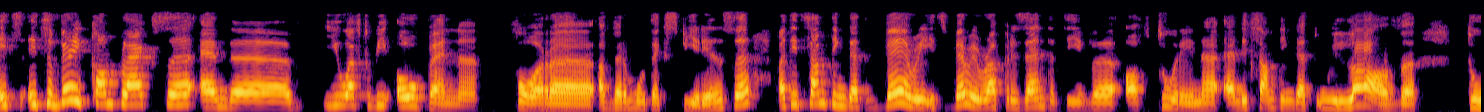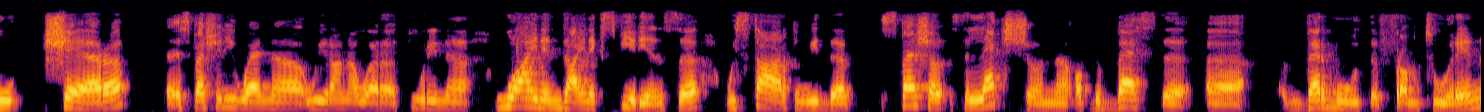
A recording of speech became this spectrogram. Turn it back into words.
it's it's a very complex uh, and uh, you have to be open for uh, a vermouth experience, but it's something that very, it's very representative uh, of Turin and it's something that we love to share, especially when uh, we run our Turin uh, wine and dine experience. we start with the special selection of the best uh, vermouth from Turin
